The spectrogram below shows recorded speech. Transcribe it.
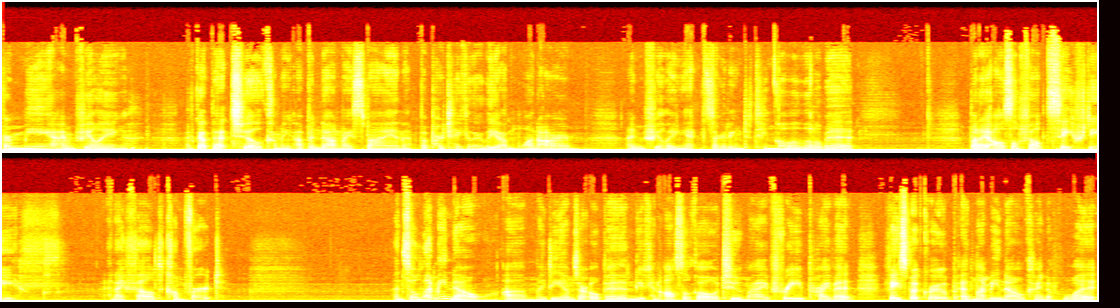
For me, I'm feeling I've got that chill coming up and down my spine, but particularly on one arm. I'm feeling it starting to tingle a little bit. But I also felt safety and I felt comfort. And so let me know. Um, my DMs are open. You can also go to my free private Facebook group and let me know kind of what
